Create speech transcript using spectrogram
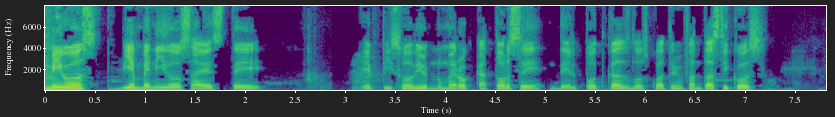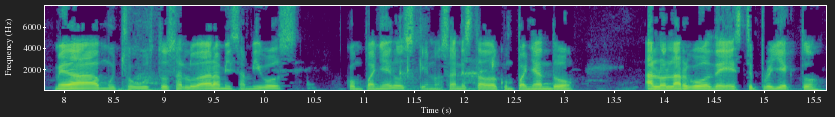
Amigos, bienvenidos a este episodio número 14 del podcast Los Cuatro Infantásticos. Me da mucho gusto saludar a mis amigos, compañeros que nos han estado acompañando a lo largo de este proyecto.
